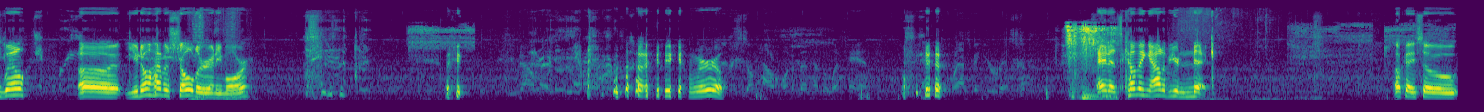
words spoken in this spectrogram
well, uh, you don't have a shoulder anymore. For real. And it's coming out of your neck. Okay, so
